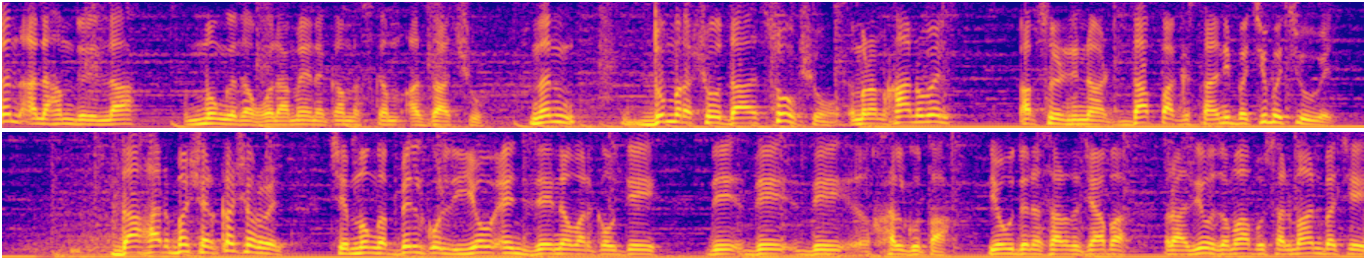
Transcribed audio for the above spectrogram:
نن الحمدلله مونږ د غلامۍ نه کم اس کم آزاد شو نن دومره شو دا څوک شو عمران خان ویل ابسولوټلی ناټ دا پاکستانی بچی بچی ویل دا هر بشر کشر ویل چې مونږ بالکل یو انچ زینه ورکو دی دی دی دی خلکو ته یو د نصر د چابه راځي او زما مسلمان بچي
